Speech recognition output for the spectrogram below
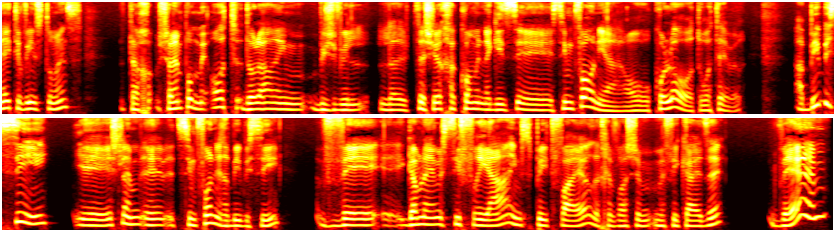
Native Instruments, אתה משלם פה מאות דולרים בשביל שיהיה לך כל מיני, נגיד, סימפוניה או קולות או whatever. ה-BBC, אה, יש להם אה, את סימפוניית ה-BBC, וגם להם יש ספרייה עם Spitfire, זו חברה שמפיקה את זה, והם אה,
